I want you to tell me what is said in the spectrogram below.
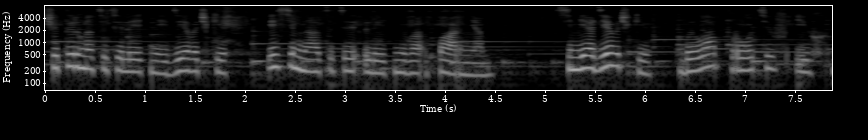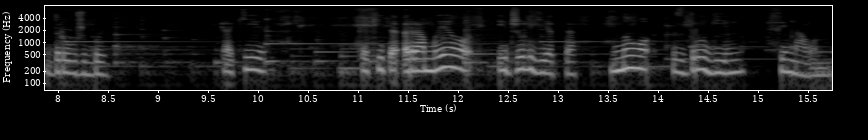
14-летней девочки и 17-летнего парня. Семья девочки была против их дружбы. Какие какие-то Ромео и Джульетта, но с другим финалом.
